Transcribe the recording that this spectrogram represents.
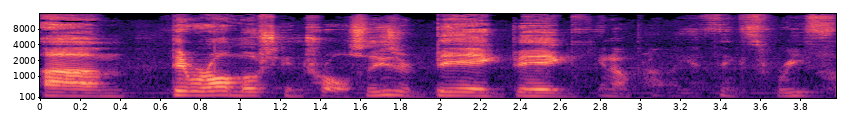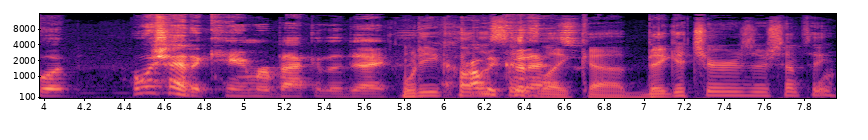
um, they were all motion control. So these are big, big, you know, probably I think three foot I wish I had a camera back in the day. What do you call Probably those things? could Like uh, bigatures or something?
